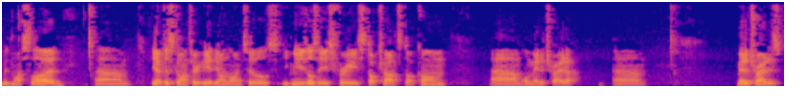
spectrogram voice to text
with my slide. Um, yeah, I've just gone through here the online tools. You can use also use free stockcharts.com um, or MetaTrader. Um, MetaTrader is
